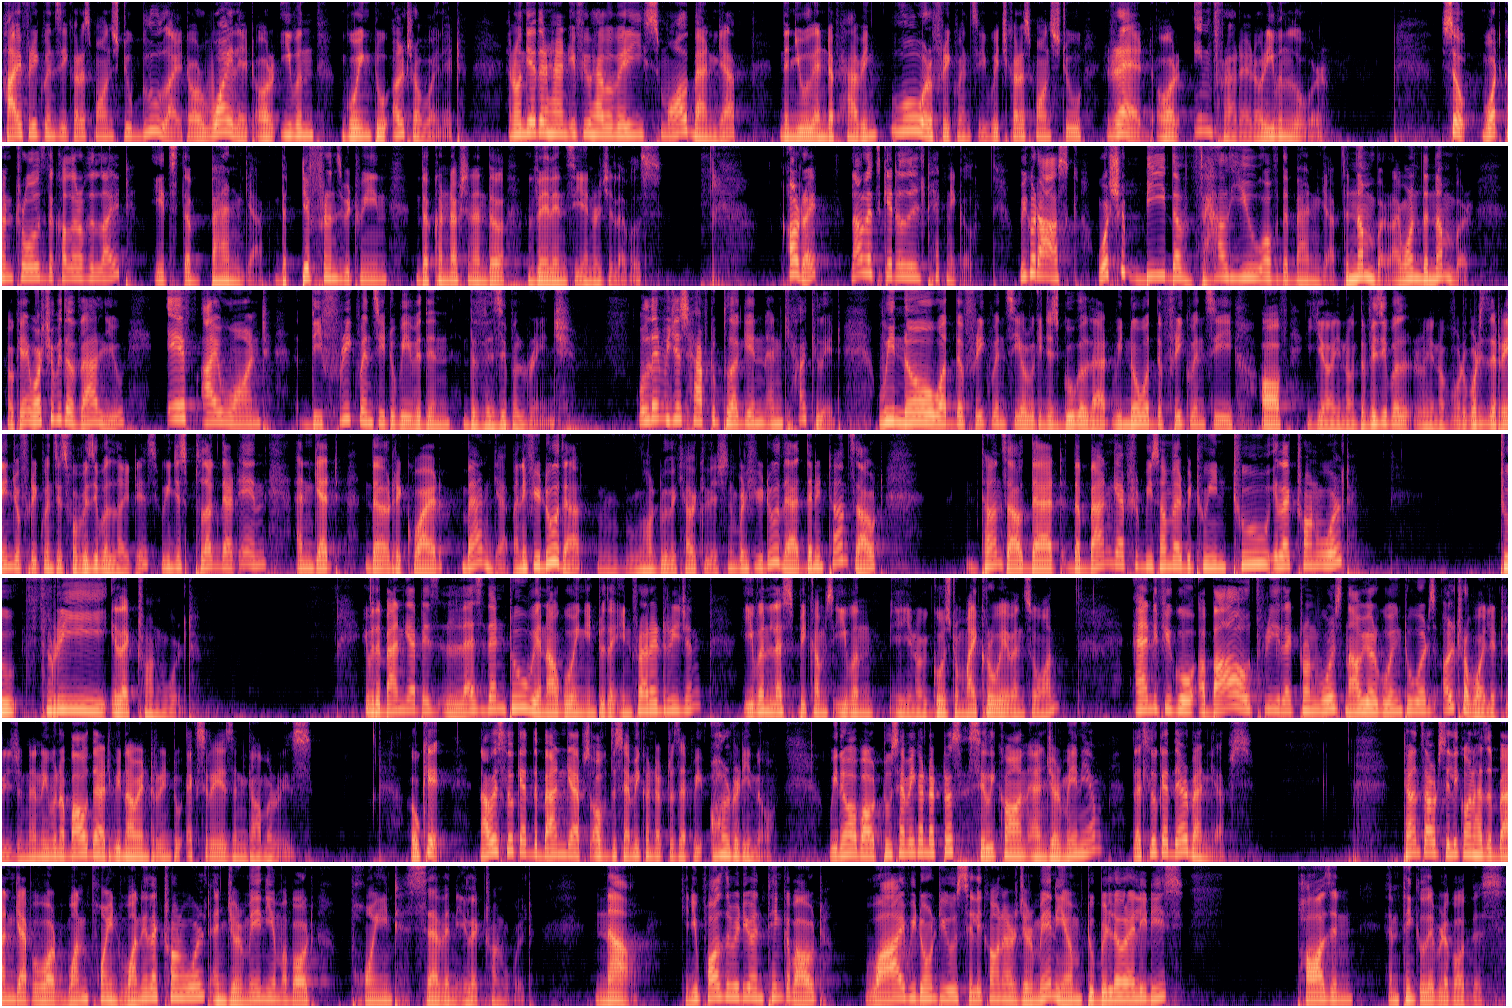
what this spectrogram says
High frequency corresponds to blue light or violet or even going to ultraviolet. And on the other hand, if you have a very small band gap, then you will end up having lower frequency, which corresponds to red or infrared or even lower. So what controls the color of the light? It's the band gap, the difference between the conduction and the valency energy levels. All right, now let's get a little technical. We could ask, what should be the value of the band gap, the number? I want the number, okay? What should be the value if I want the frequency to be within the visible range? Well, then we just have to plug in and calculate. We know what the frequency, or we can just Google that. We know what the frequency of, yeah, you know, the visible, you know, what, what is the range of frequencies for visible light is. We can just plug that in and get the required band gap. And if you do that, we'll not do the calculation, but if you do that, then it turns out, turns out that the band gap should be somewhere between two electron volt to three electron volt. If the band gap is less than two, we are now going into the infrared region. Even less becomes even, you know, it goes to microwave and so on. And if you go above three electron volts, now you're going towards ultraviolet region. And even above that, we now enter into X-rays and gamma rays. Okay, now let's look at the band gaps of the semiconductors that we already know. We know about two semiconductors, silicon and germanium. Let's look at their band gaps. Turns out silicon has a band gap of about 1.1 electron volt and germanium about 0.7 electron volt. Now, can you pause the video and think about why we don't use silicon or germanium to build our LEDs? Pause and, and think a little bit about this.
